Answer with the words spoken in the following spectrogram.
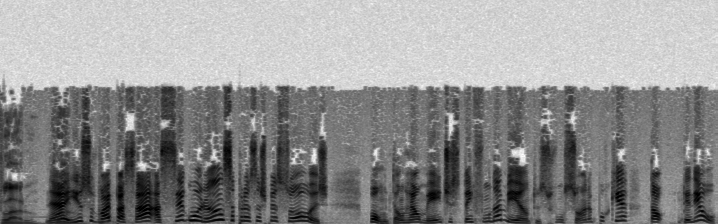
Claro. Né? claro. Isso vai passar a segurança para essas pessoas. Bom, então realmente isso tem fundamento, isso funciona porque tal, entendeu?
